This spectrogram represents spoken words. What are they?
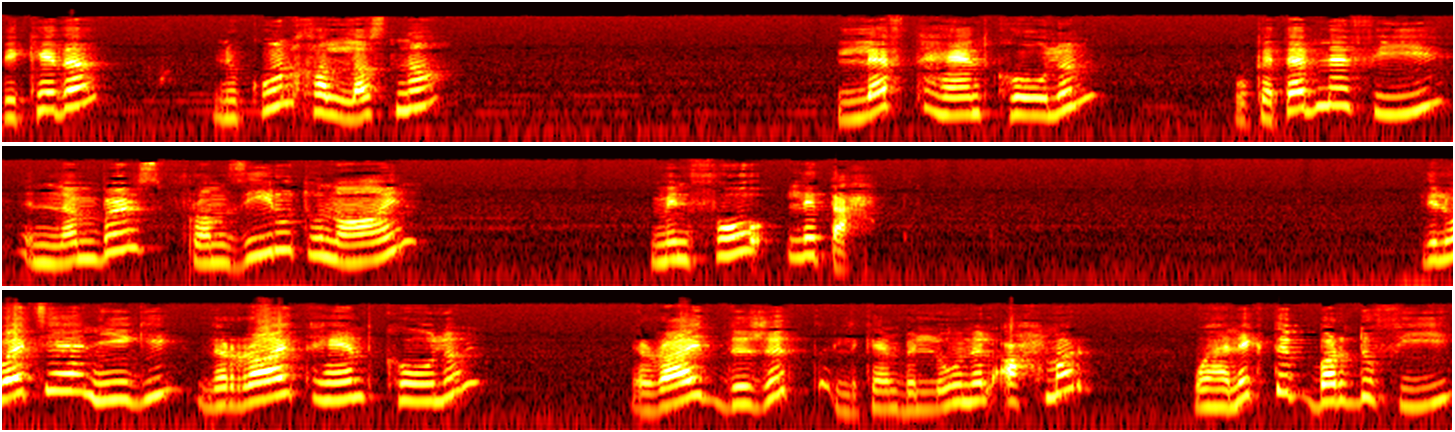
بكده نكون خلصنا left hand column وكتبنا فيه النمبرز from 0 to 9 من فوق لتحت. دلوقتي هنيجي للرايت هاند كولوم الرايت ديجيت اللي كان باللون الأحمر وهنكتب برضو فيه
